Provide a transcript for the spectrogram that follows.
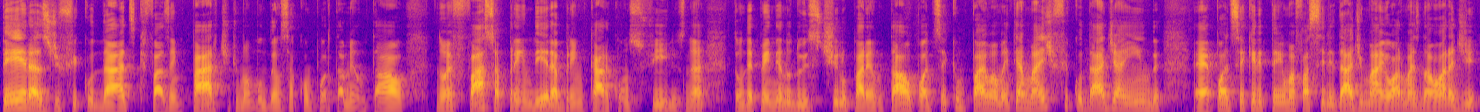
ter as dificuldades que fazem parte de uma mudança comportamental. Não é fácil aprender a brincar com os filhos, né? Então, dependendo do estilo parental, pode ser que um pai ou uma mãe tenha mais dificuldade ainda. É, pode ser que ele tenha uma facilidade maior, mas na hora de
